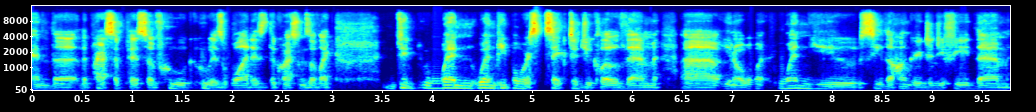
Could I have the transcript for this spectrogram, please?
and the the precipice of who who is what is the questions of like did when when people were sick did you clothe them uh you know when you see the hungry did you feed them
